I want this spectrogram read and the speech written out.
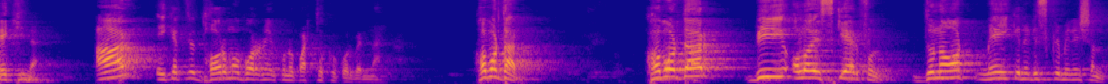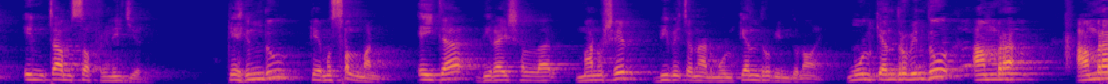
দেখি না। আর এই ক্ষেত্রে ধর্ম বর্ণের কোনো পার্থক্য করবেন না। খবরদার। খবরদার be always careful do not make any discrimination in terms of religion কে হিন্দু, কে মুসলমান, এইটা দিরাই সাল্লার মানুষের বিবেচনার মূল কেন্দ্রবিন্দু নয়। মূল কেন্দ্রবিন্দু আমরা আমরা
